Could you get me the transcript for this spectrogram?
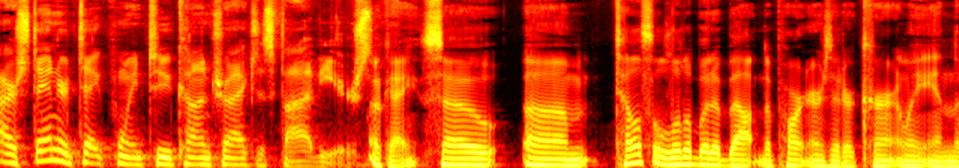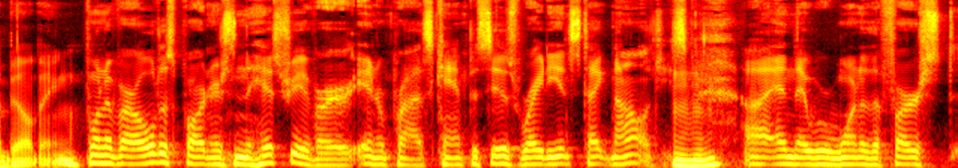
Our standard Tech Pointe Two contract is five years. Okay, so um, tell us a little bit about the partners that are currently in the building. One of our oldest partners in the history of our enterprise campus is Radiance Technologies, mm-hmm. uh, and they were one of the first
